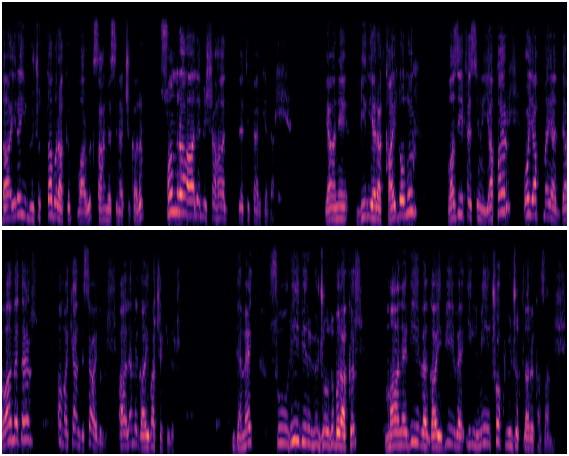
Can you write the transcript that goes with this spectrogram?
Daireyi vücutta bırakıp, varlık sahnesine çıkarıp, sonra alemi şehadeti terk eder. Yani bir yere kaydolur, vazifesini yapar, o yapmaya devam eder ama kendisi ayrılır. Alemi gayba çekilir. Demek suri bir vücudu bırakır, manevi ve gaybi ve ilmi çok vücutları kazanır.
